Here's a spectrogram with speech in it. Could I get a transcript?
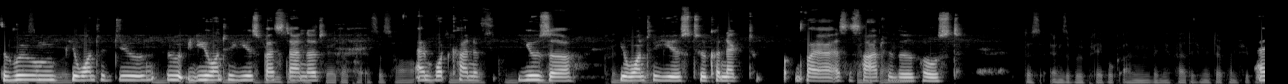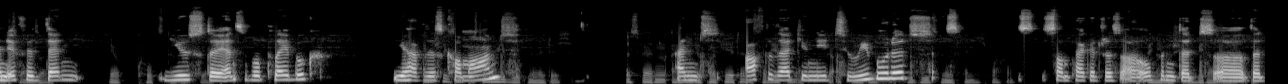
the room you want to do you want to use by standard and what kind of user you want to use to connect via SSH to the host. And if you then use the Ansible playbook, you have this command and after that you need to reboot it. Some packages are open that uh, that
